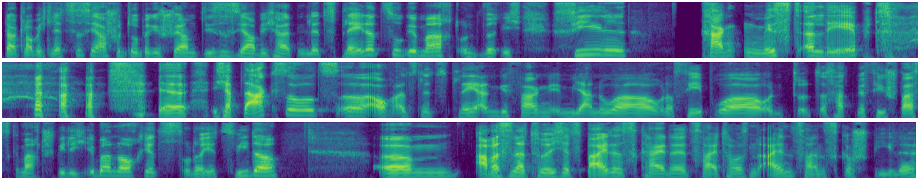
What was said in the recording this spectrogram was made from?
da, glaube ich, letztes Jahr schon drüber geschwärmt. Dieses Jahr habe ich halt ein Let's Play dazu gemacht und wirklich viel kranken Mist erlebt. Äh, ich habe Dark Souls äh, auch als Let's Play angefangen im Januar oder Februar und, und das hat mir viel Spaß gemacht. Spiele ich immer noch jetzt oder jetzt wieder. Ähm, aber es sind natürlich jetzt beides keine 2021er Spiele.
